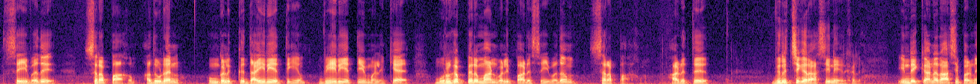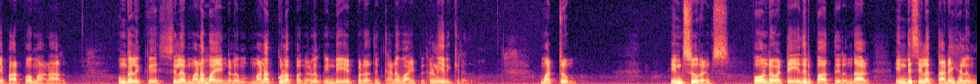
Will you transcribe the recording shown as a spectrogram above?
செய்வது சிறப்பாகும். அதுடன் உங்களுக்கு தைரியத்தையும் வீரியத்தையும் அளிக்க முருகப்பெருமான் வழிபாடு செய்வதும் சிறப்பாகும். அடுத்து விருச்சிக ராசி நேர்களே. இன்றைக்கான ராசி பலனை பார்ப்போமானால் உங்களுக்கு சில மனபயங்களும் மனக்குழப்பங்களும் இன்று ஏற்படுவதற்கான வாய்ப்புகள் இருக்கிறது. மற்றும் இன்சூரன்ஸ் போன்றவற்றை எதிர்பார்த்து இருந்தால் இன்று சில தடைகளும்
